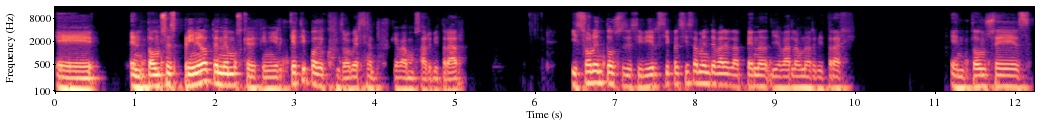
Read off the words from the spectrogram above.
Eh, entonces, primero tenemos que definir qué tipo de controversia antes que vamos a arbitrar y solo entonces decidir si precisamente vale la pena llevarla a un arbitraje. Entonces,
